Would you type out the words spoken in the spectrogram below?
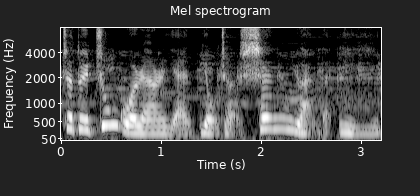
这对中国人而言有着深远的意义。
